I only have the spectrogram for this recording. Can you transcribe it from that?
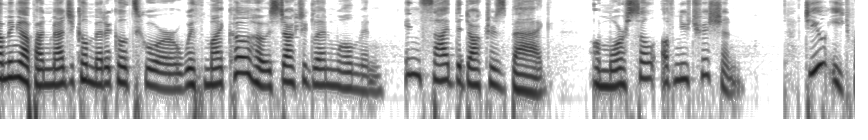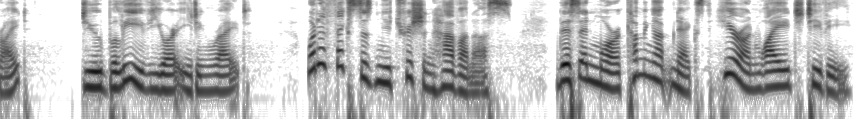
Coming up on Magical Medical Tour with my co host, Dr. Glenn Wollman, Inside the Doctor's Bag, a morsel of nutrition. Do you eat right? Do you believe you are eating right? What effects does nutrition have on us? This and more coming up next here on YHTV.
